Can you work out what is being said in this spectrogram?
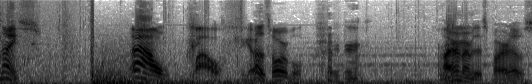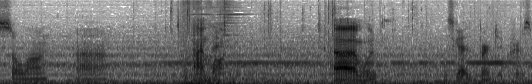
Nice. Ow! Wow. Here you That was horrible. I remember this part. That was so long. Uh, I'm long. Um, what? this guy's burnt to crisp.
